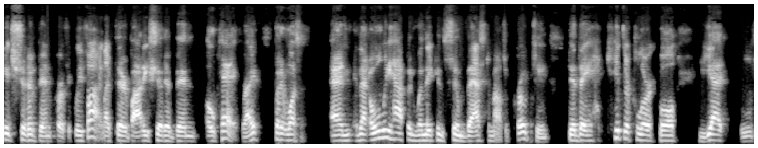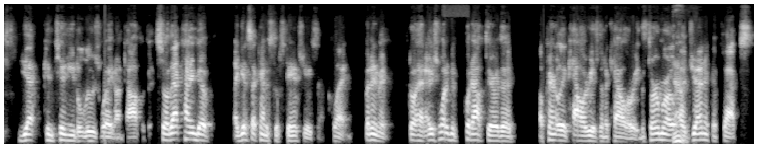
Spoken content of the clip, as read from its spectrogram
it should have been perfectly fine. Like their body should have been okay, right? But it wasn't. And that only happened when they consumed vast amounts of protein. Did they hit their caloric goal yet yet continue to lose weight on top of it? So that kind of I guess that kind of substantiates that claim. But anyway, go ahead. I just wanted to put out there that apparently a calorie isn't a calorie. The thermogenic yeah. effects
